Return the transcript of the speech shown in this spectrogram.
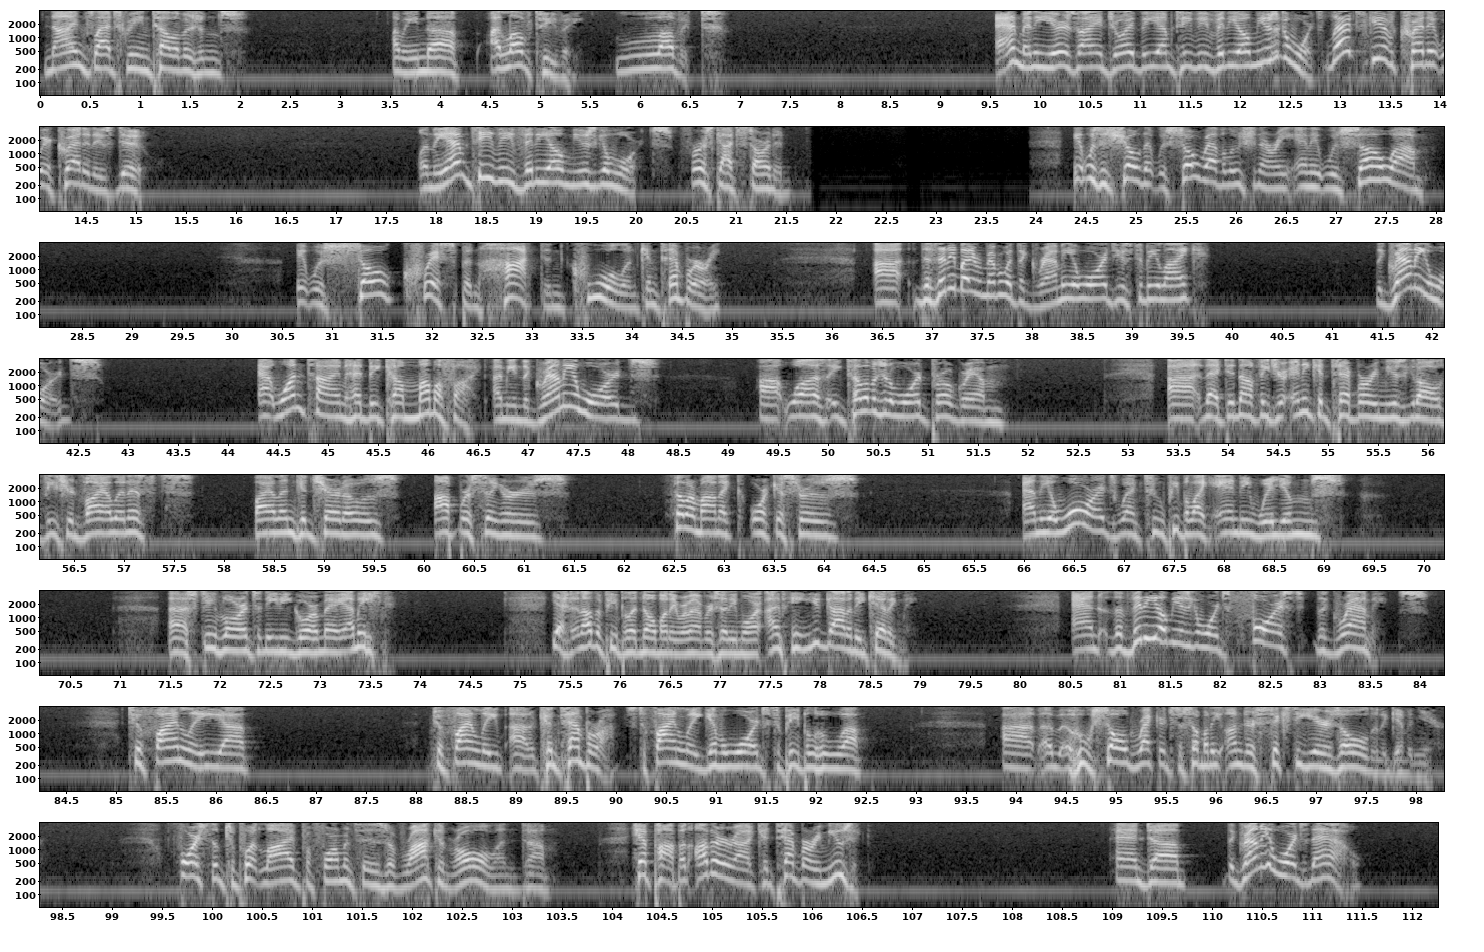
nine flat-screen televisions. I mean, uh, I love TV. Love it. And many years I enjoyed the MTV Video Music Awards. Let's give credit where credit is due. When the MTV Video Music Awards first got started, it was a show that was so revolutionary and it was so, um, it was so crisp and hot and cool and contemporary. Uh, does anybody remember what the Grammy Awards used to be like? The Grammy Awards at one time had become mummified. I mean, the Grammy Awards uh, was a television award program uh, that did not feature any contemporary music at all. It featured violinists, violin concertos, opera singers, philharmonic orchestras, and the awards went to people like Andy Williams, uh, Steve Lawrence and Eydie Gormé. I mean, yes, and other people that nobody remembers anymore. I mean, you got to be kidding me. And the Video Music Awards forced the Grammys to finally, uh, to finally uh, to finally give awards to people who uh, uh, who sold records to somebody under 60 years old in a given year. Forced them to put live performances of rock and roll and um, hip-hop and other uh, contemporary music. And uh, the Grammy Awards now,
